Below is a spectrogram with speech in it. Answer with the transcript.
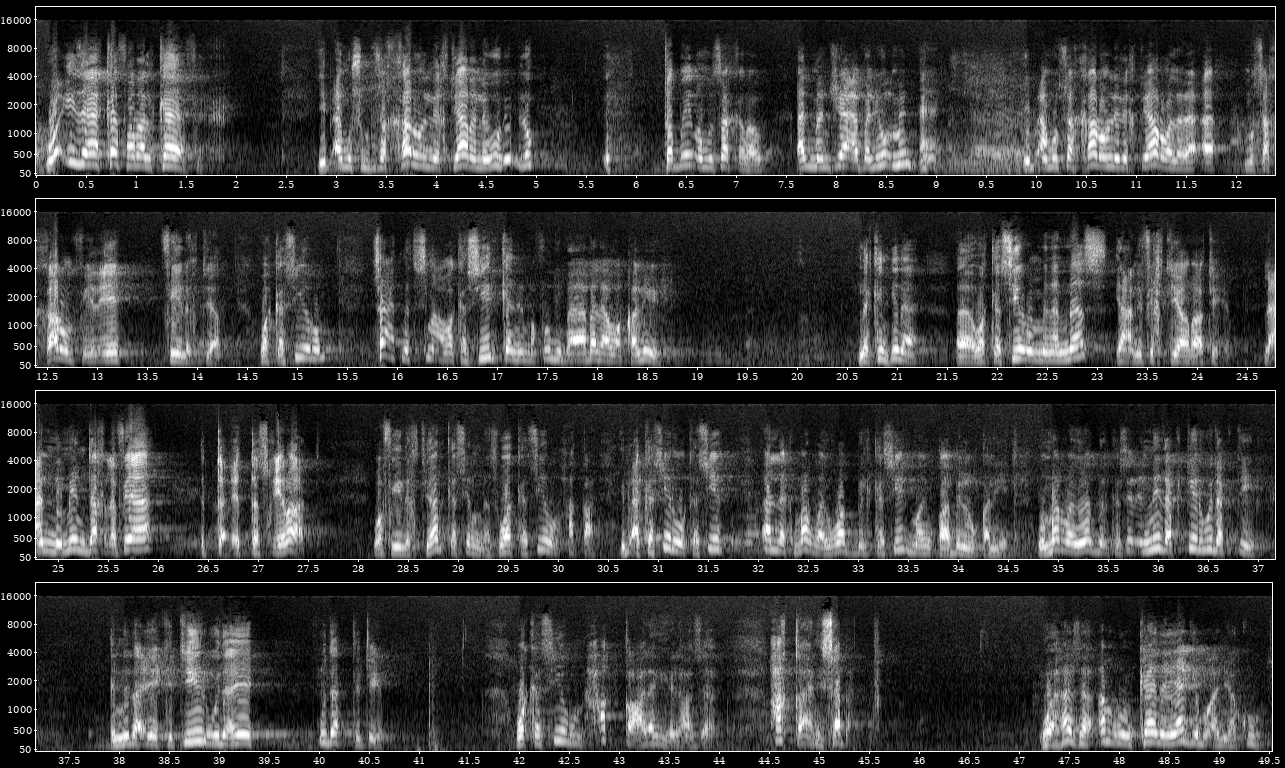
وإذا كفر الكافر يبقى مش مسخر الاختيار اللي وهب له طب يبقى مسخر أهو. قال من شاء فليؤمن؟ يبقى مسخر للاختيار ولا لا؟ مسخر في الايه؟ في الاختيار. وكثير ساعة ما تسمع وكثير كان المفروض يبقى قبلها وقليل. لكن هنا آه، وكثير من الناس يعني في اختياراتهم لأن من دخل فيها الت- التسخيرات. وفي الاختيار كثير من الناس وكثير حقا. يبقى كثير وكثير قال لك مرة يراد بالكثير ما يقابله القليل. ومرة يراد بالكثير ان ده كتير وده كتير. ان ده إيه؟ كتير وده إيه؟ وده كتير. وكثير حق عليه العذاب. حق يعني ثبت وهذا أمر كان يجب أن يكون.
